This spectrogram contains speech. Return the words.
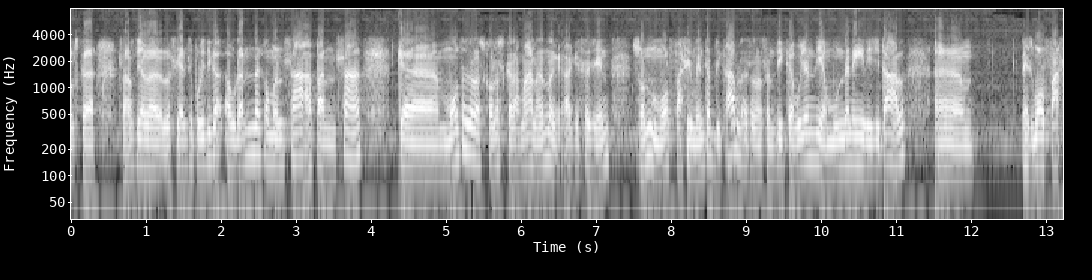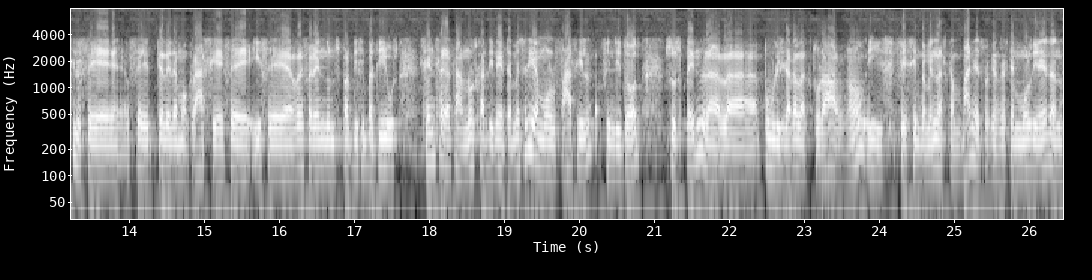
els que estan estudiant la, la ciència política, hauran de començar a pensar que moltes de les coses que demanen a aquesta gent són molt fàcilment aplicables, en el sentit que avui en dia amb un DNI digital eh, és molt fàcil fer, fer teledemocràcia i fer, i fer referèndums participatius sense gastar-nos cap diner. També seria molt fàcil, fins i tot, suspendre la publicitat electoral no? i fer simplement les campanyes, perquè ens gastem molts diners en,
